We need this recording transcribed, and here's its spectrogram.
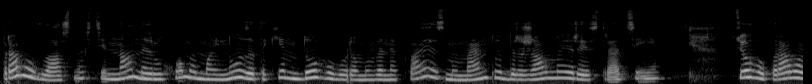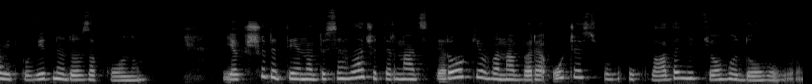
Право власності на нерухоме майно за таким договором виникає з моменту державної реєстрації цього права відповідно до закону. Якщо дитина досягла 14 років, вона бере участь у укладенні цього договору.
